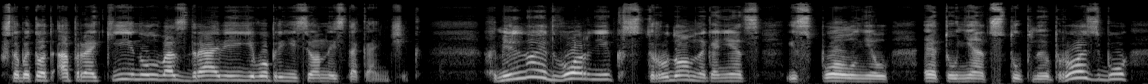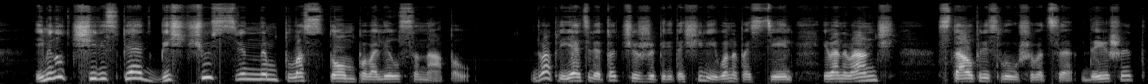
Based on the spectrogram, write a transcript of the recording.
чтобы тот опрокинул во здравие его принесённый стаканчик. Хмельной дворник с трудом наконец исполнил эту неотступную просьбу и минут через пять бесчувственным пластом повалился на пол. Два приятеля тотчас же перетащили его на постель. Иван Иванович стал прислушиваться. "Дышит?"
